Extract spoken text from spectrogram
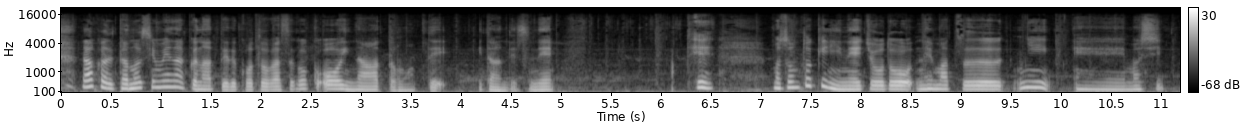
なんか楽しめなくなってることがすごく多いなと思っていたんですね。で、まあ、その時にねちょうど年末に、えーまあ、知って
